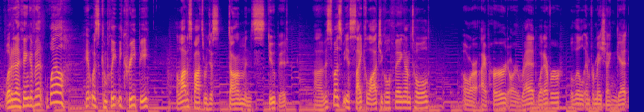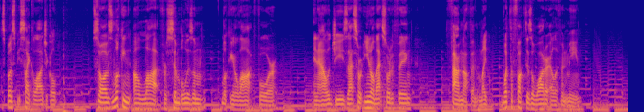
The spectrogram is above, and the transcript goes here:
What did I think of it? Well, it was completely creepy. A lot of spots were just dumb and stupid. Uh, this is supposed to be a psychological thing, I'm told. Or I've heard or read, whatever a little information I can get. It's supposed to be psychological. So I was looking a lot for symbolism, looking a lot for analogies, that sort, you know, that sort of thing. Found nothing. Like, what the fuck does a water elephant mean?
